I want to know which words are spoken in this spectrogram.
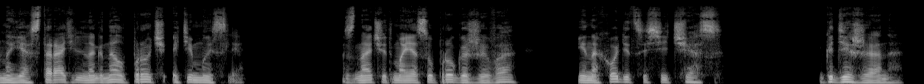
Но я старательно гнал прочь эти мысли. Значит, моя супруга жива и находится сейчас. Где же она?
